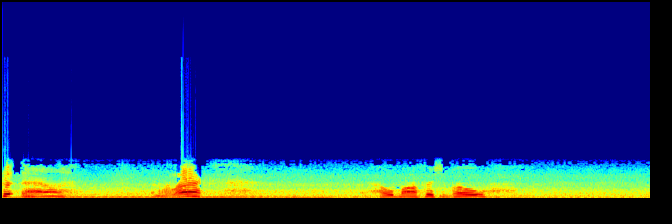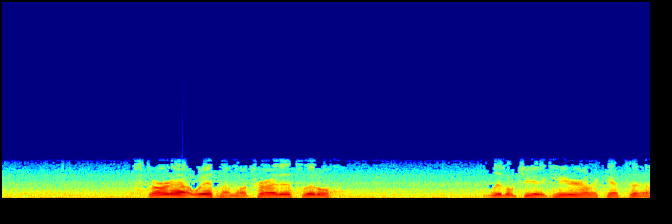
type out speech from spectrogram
sit down and relax. Hold my fishing pole. Start out with, and I'm going to try this little little jig here. I think that's a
